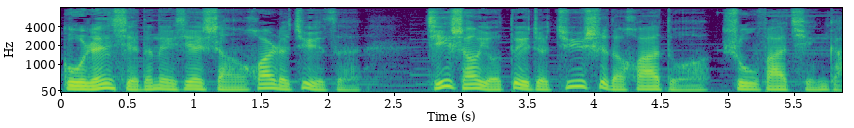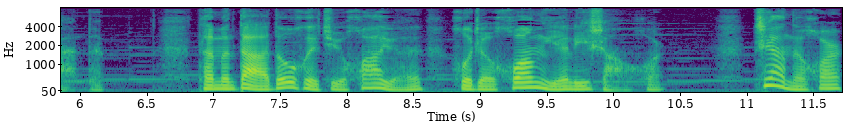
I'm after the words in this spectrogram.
古人写的那些赏花的句子，极少有对着居室的花朵抒发情感的。他们大都会去花园或者荒野里赏花，这样的花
